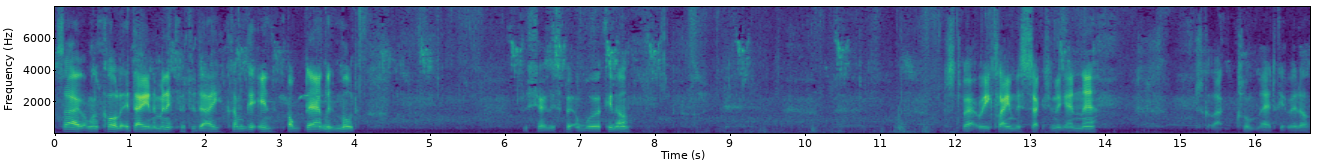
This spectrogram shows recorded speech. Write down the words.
So I'm going to call it a day in a minute for today because I'm getting bogged down with mud. To show this bit I'm working on. About reclaim this section again now. Just got that clump there to get rid of.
